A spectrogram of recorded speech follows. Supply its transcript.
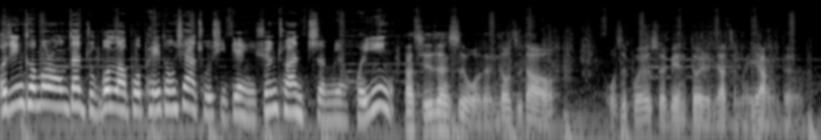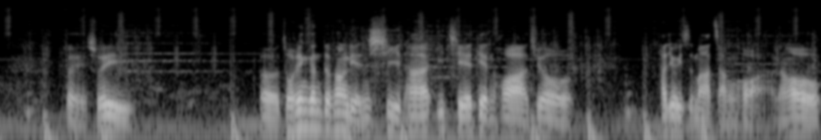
而今柯梦荣在主播老婆陪同下出席电影宣传，正面回应。那其实认识我的人都知道，我是不会随便对人家怎么样的。对，所以，呃，昨天跟对方联系，他一接电话就，他就一直骂脏话，然后。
